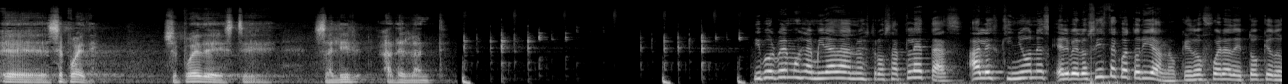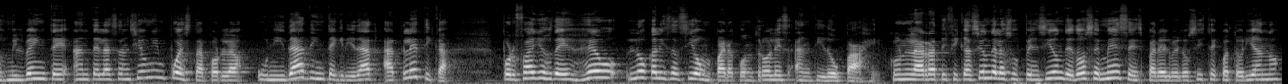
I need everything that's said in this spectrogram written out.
eh, se puede, se puede este, salir adelante. Y volvemos la mirada a nuestros atletas. Alex Quiñones, el velocista ecuatoriano, quedó fuera de Tokio 2020 ante la sanción impuesta por la Unidad de Integridad Atlética por fallos de geolocalización para controles antidopaje. Con la ratificación de la suspensión de 12 meses para el velocista ecuatoriano,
